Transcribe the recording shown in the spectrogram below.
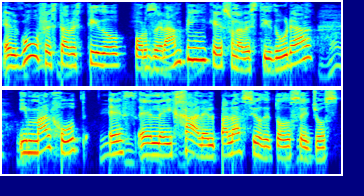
El Guf está vestido por Zerampin, que es una vestidura, y Malhut es el Eijal, el palacio de todos ellos,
